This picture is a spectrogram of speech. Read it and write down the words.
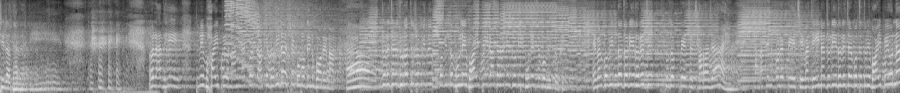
মিষ্টি রাধা রানী ও রাধে তুমি ভয় পেও না আমি একবার যাকে ধরি না সে কোনোদিন পড়ে না। জোরে জোরে ঝুলাতে সঙ্গে গোবিন্দ ভুলে ভয় পেয়ে রাধারানী জড়িয়ে ধরেছে গোবিন্দকে। এবার গোবিন্দ জড়িয়ে ধরেছে সুযোগ পেয়েছে ছাড়া যায়। সারাদিন পরে পেয়েছে এবার যেই না জড়িয়ে ধরেছে আর বলছে তুমি ভয় পেও না।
